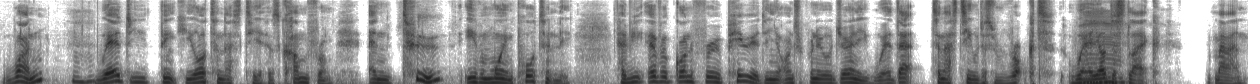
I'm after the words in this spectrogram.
One, where do you think your tenacity has come from? And two, even more importantly, have you ever gone through a period in your entrepreneurial journey where that tenacity was just rocked, where you're mm. just like, man,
